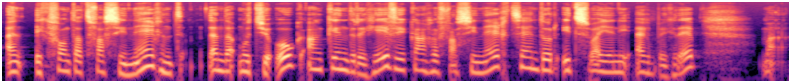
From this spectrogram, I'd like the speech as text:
En ik vond dat fascinerend. En dat moet je ook aan kinderen geven. Je kan gefascineerd zijn door iets wat je niet echt begrijpt. Maar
